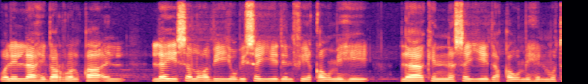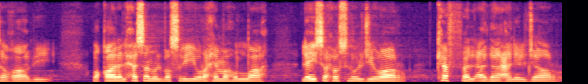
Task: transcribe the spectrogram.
ولله در القائل ليس الغبي بسيد في قومه. لكن سيد قومه المتغابي. وقال الحسن البصري رحمه الله ليس حسن الجوار كف الأذى عن الجار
